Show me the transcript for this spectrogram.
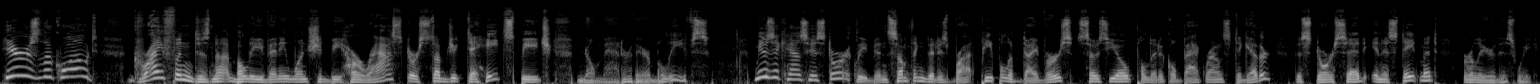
Here's the quote Gryphon does not believe anyone should be harassed or subject to hate speech, no matter their beliefs. Music has historically been something that has brought people of diverse socio political backgrounds together, the store said in a statement earlier this week.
